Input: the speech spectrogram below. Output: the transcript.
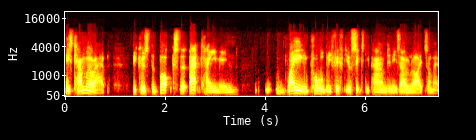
his camera out because the box that that came in weighing probably 50 or 60 pounds in its own right. I, may,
